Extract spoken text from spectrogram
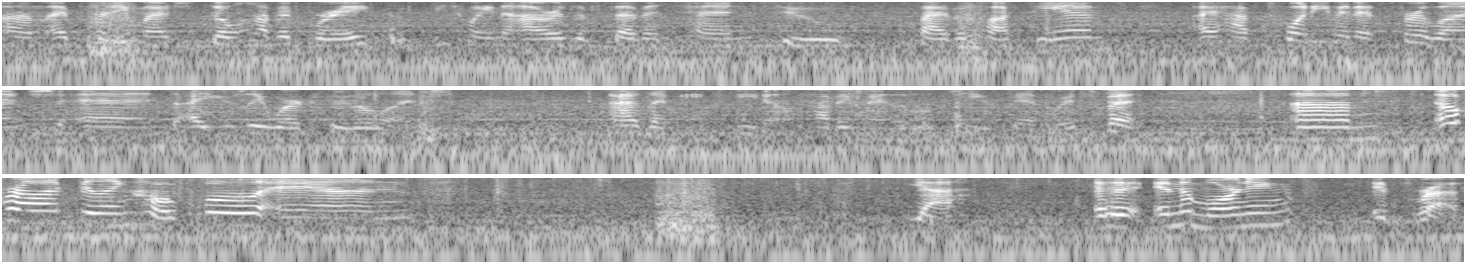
Um, I pretty much don't have a break between the hours of 7:10 to 5 o'clock p.m. I have 20 minutes for lunch, and I usually work through the lunch as I'm, you know, having my little cheese sandwich. But um, overall, I'm feeling hopeful, and yeah, in the mornings, it's rough.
